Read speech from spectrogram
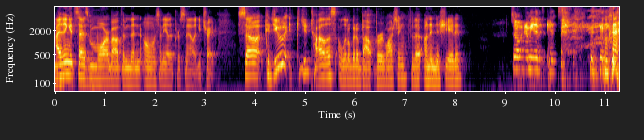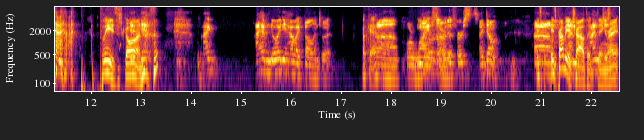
I think it says more about them than almost any other personality trait. So, could you could you tell us a little bit about bird watching for the uninitiated? So I mean, it's it's. Please go on. it's- I I have no idea how I fell into it okay. um, or You why don't it started. the first? I don't. It's- Um, it's probably a I'm- childhood I'm thing, just right?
